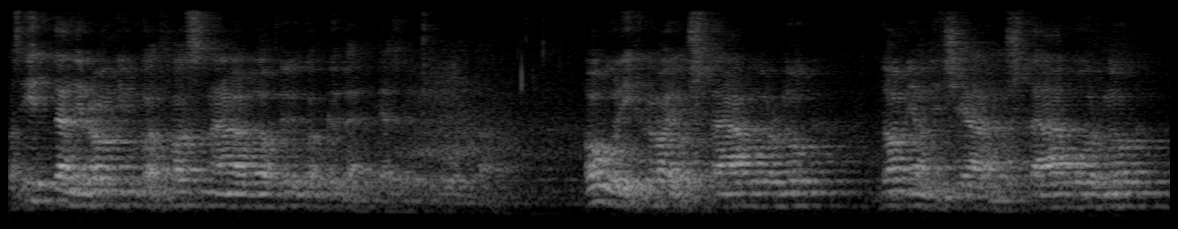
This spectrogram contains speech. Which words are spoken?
Az itteni rangjukat használva ők a következők voltak. Aulik Lajos tábornok, Damjanics János tábornok,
